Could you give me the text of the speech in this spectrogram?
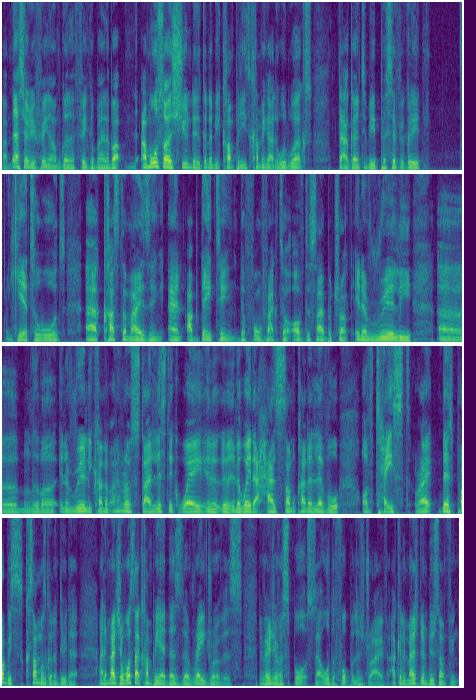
Um, that's the only thing I'm going to think about it. But I'm also assuming there's going to be companies coming out of the woodworks that are going to be specifically geared towards uh, customizing and updating the form factor of the Cybertruck in a really, uh, in a really kind of I don't know stylistic way, in a, in a way that has some kind of level of taste. Right? There's probably someone's gonna do that. And imagine what's that company that does the Range Rovers, the Range Rover Sports that all the footballers drive. I can imagine them do something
